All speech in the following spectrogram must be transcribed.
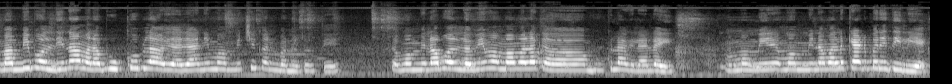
मम्मी बोलली ना मला भूक खूप लागलेली आणि मम्मी चिकन बनवत होती. तर मम्मीला बोललं मी मम्मा मला भूक लागलेली आहे मग मम्मी मम्मीनं मला कॅडबरी दिली एक.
